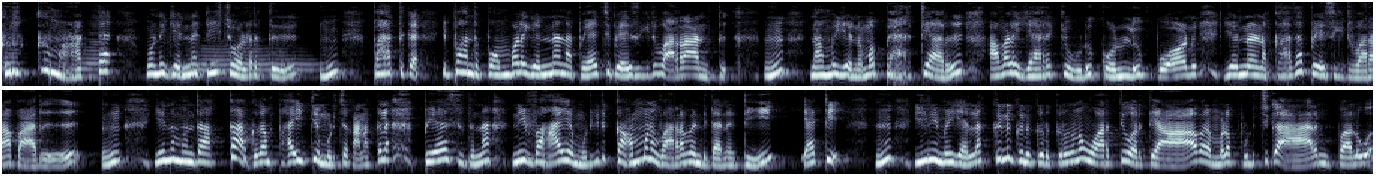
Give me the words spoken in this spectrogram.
கிறுக்கு மாட்ட உனக்கு என்ன டீ சொல்றது? ம், பாத்துக்க. இப்ப அந்த பொம்பளை என்னென்ன பேச்சு பேசிக்கிட்டு வரான்ட்டு? ம், நம்ம என்னமோ பேத்தியாரு. அவளை இறக்கி விடு கொள்ளு போடு. என்னென்ன கதை பேசிக்கிட்டு வரா பாரு? ம், என்னமோ அந்த அக்காவுக்கு தான் பைத்தியம் முடிச்ச கணக்குல பேசுதுன்னா நீ வாயை முடிட்டு கம்முன்னு வர வேண்டியதானே டீ? ஏட்டி ம், இனிமே எல்லாம் கிணு கிணு கிணுக்குன்னு ஒருத்தி ஒருத்தி நம்மளை பிடிச்சிக்க ஆரம்பிப்பாளுவோ.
